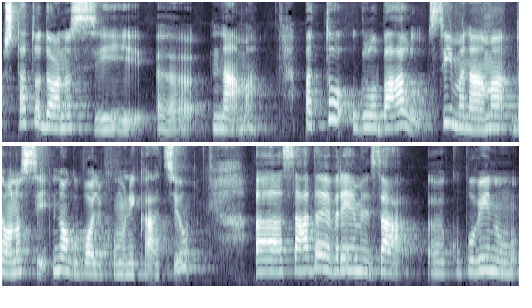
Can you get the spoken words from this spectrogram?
šta to donosi uh, nama? Pa to u globalu svima nama donosi mnogo bolju komunikaciju, uh, sada je vreme za kupovinu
